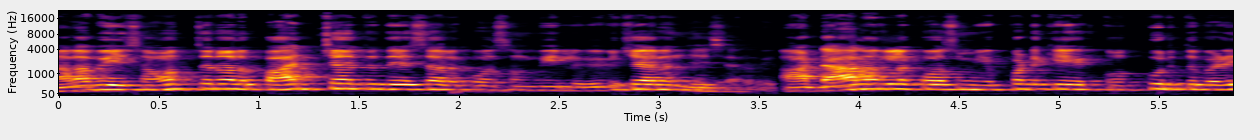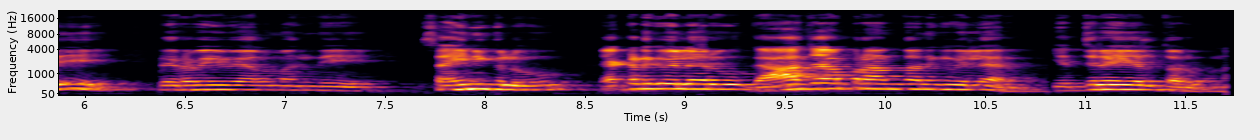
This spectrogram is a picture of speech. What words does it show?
నలభై సంవత్సరాలు పాశ్చాత్య దేశాల కోసం వీళ్ళు వ్యభిచారం చేశారు. ఆ డాలర్ల కోసం ఇప్పటికే కక్కుర్తిపడి ఇరవై వేల మంది సైనికులు ఎక్కడికి వెళ్ళారు? గాజా ప్రాంతానికి వెళ్ళారు ఇజ్రాయేల్ తరపున.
